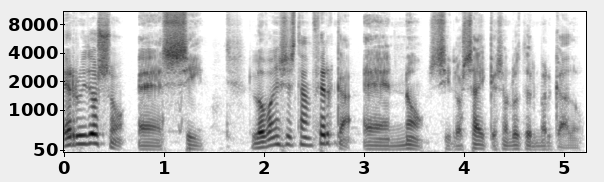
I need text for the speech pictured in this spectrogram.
¿Es ruidoso? Sí. ¿Los baños están cerca? no, si los hay, que son los del mercado.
